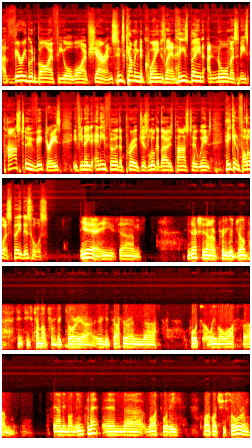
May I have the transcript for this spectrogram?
a very good buy for your wife, Sharon. Since coming to Queensland, he's been enormous and he's past two victories. If you need any further proof, just look at those past two wins. He can follow a speed, this horse. Yeah, he's um, he's actually done a pretty good job since he's come up from Victoria, Uga Chaka, and uh, fortunately, my wife um, found him on the internet and uh, liked what he liked what she saw, and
